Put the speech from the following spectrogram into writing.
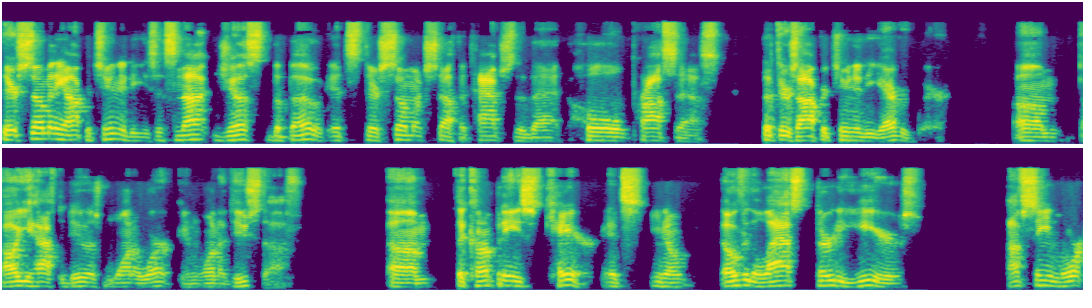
There's so many opportunities. It's not just the boat. It's there's so much stuff attached to that whole process that there's opportunity everywhere. Um, all you have to do is want to work and want to do stuff. Um, the companies care. It's you know over the last 30 years, I've seen more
